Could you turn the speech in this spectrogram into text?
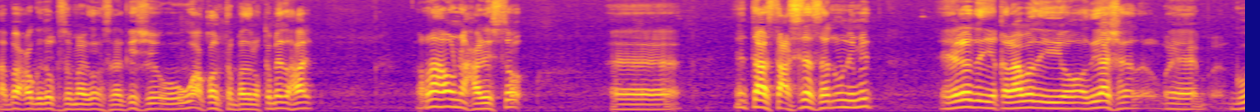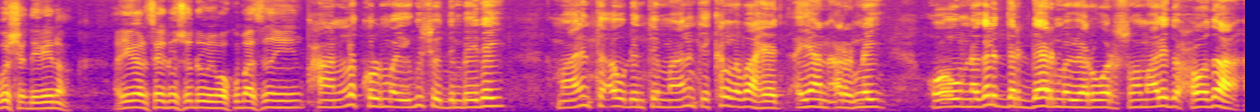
dalka soomaliya oo saraakiishii uu ugu aqoonta badan oo ka mid ahay. Allaha u naxariisto intaas tacsiisaasaan u nimid ehelada iyo qaraabada iyo odayaasha gogasha dhigayna. Ayagana say noo soo dhoweyn waa ku mahadsan yihiin waxaan la kulmay igu soo dambeyday maalinta uu dhintay maalintii ka labaaheed ayaan aragnay oo uu nagala dardaarmayo war soomaalida xoodaha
